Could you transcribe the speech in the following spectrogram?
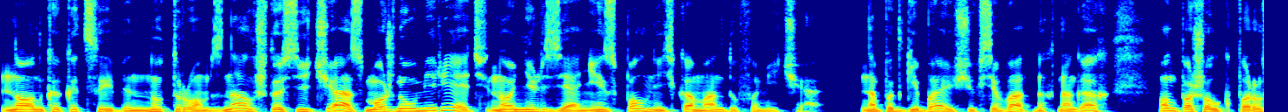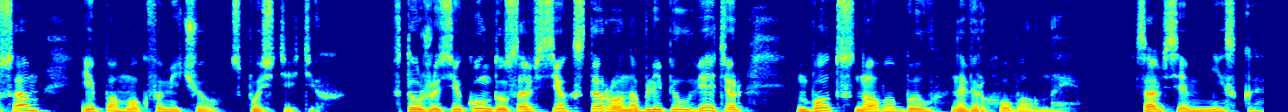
Но он, как и Цыбин, нутром знал, что сейчас можно умереть, но нельзя не исполнить команду Фомича. На подгибающихся ватных ногах он пошел к парусам и помог Фомичу спустить их. В ту же секунду со всех сторон облепил ветер, бот снова был наверху волны. Совсем низко,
